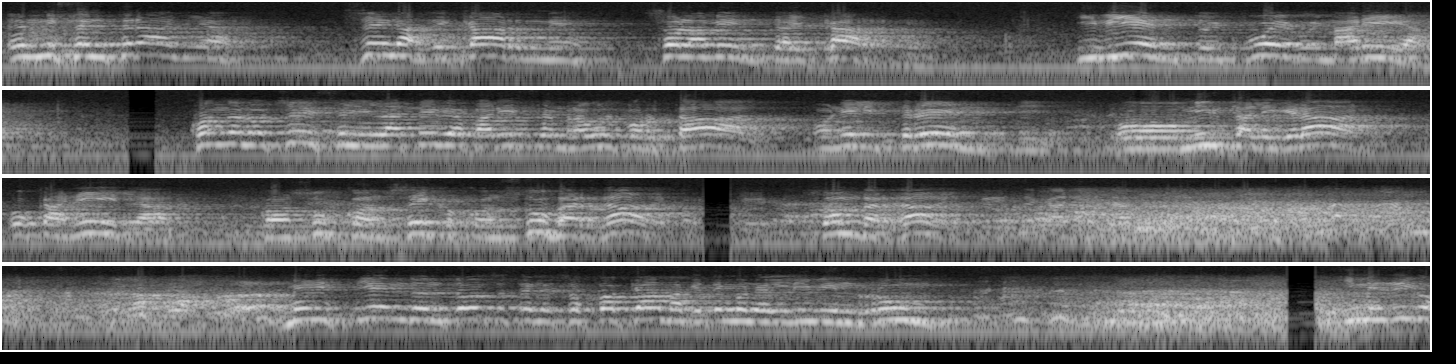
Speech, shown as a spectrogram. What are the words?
En mis entrañas, llenas de carne, solamente hay carne, y viento, y fuego, y marea. Cuando anochece y en la TV aparecen Raúl Portal, o Nelly Trenti, o Mirta Legrand, o Canela, con sus consejos, con sus verdades, porque son verdades que dice Canela. Me distiendo entonces en el sofá cama que tengo en el living room y me digo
